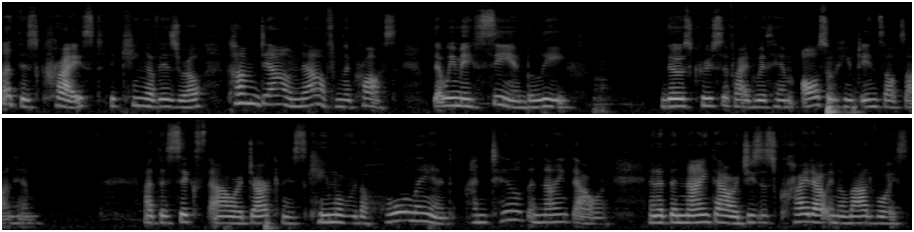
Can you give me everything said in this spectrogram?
Let this Christ, the King of Israel, come down now from the cross, that we may see and believe. Those crucified with him also heaped insults on him. At the sixth hour, darkness came over the whole land until the ninth hour. And at the ninth hour, Jesus cried out in a loud voice,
